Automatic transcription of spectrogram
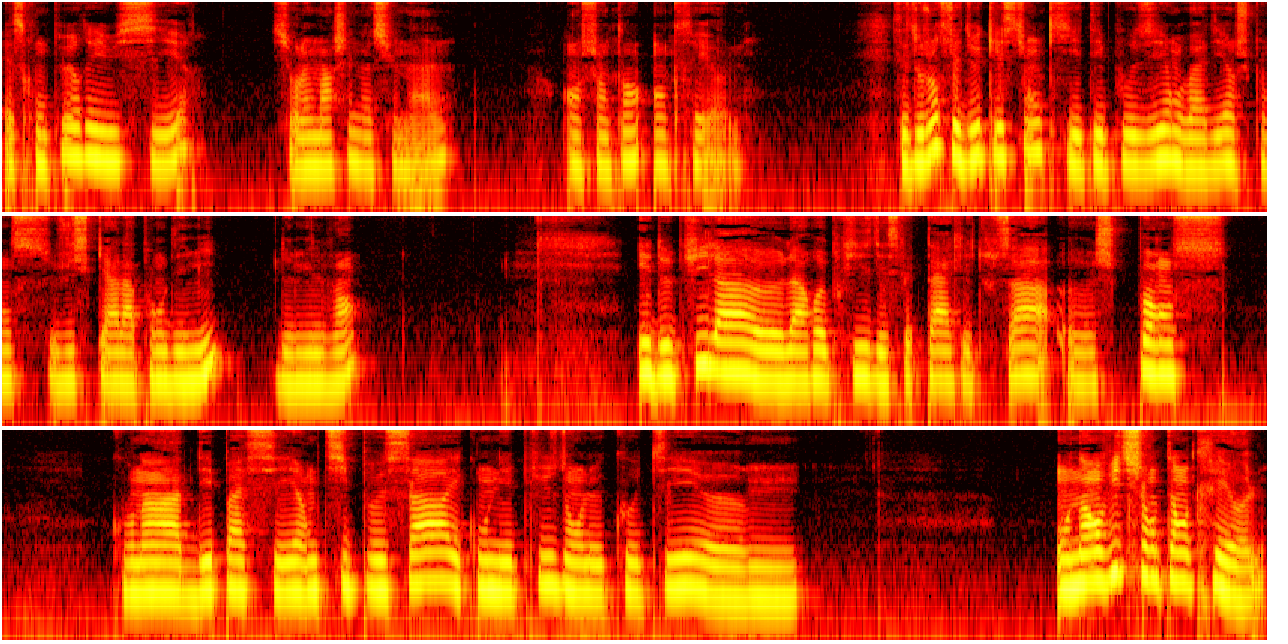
Est-ce qu'on peut réussir sur le marché national en chantant en créole? C'est toujours ces deux questions qui étaient posées, on va dire, je pense, jusqu'à la pandémie 2020. Et depuis là, euh, la reprise des spectacles et tout ça, euh, je pense qu'on a dépassé un petit peu ça et qu'on est plus dans le côté... Euh, on a envie de chanter en créole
